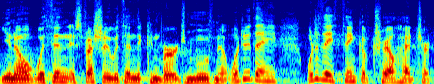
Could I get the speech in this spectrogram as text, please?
you know, within, especially within the Converge movement, what do they, what do they think of Trailhead Church?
